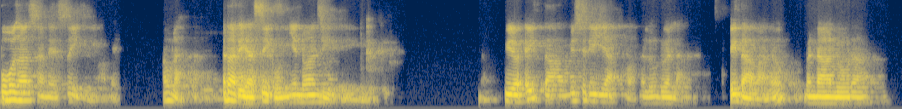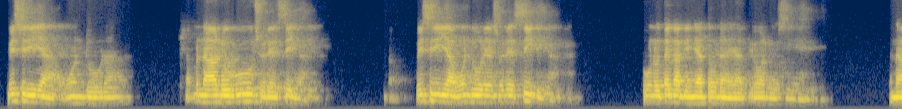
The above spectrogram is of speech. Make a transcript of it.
ပေါ်စားဆန်တဲ့စိတ်တွေပါပဲဟုတ်လားအဲ့ဒါတွေကစိတ်ကိုညှဉ်းနှွမ်းစေတယ်ပြီးတော့အိတ်တာမစ္စရိယဟောနှလုံးသွင်းလာအိတ်တာပါနော်မနာလိုတာမစ္စရိယဝန်တိုတာမနာလိုဘူးဆိုတဲ့စိတ်ဟာမစ္စရိယဝန်တိုတယ်ဆိုတဲ့စိတ်တွေဟာဘုန်းတော်တက္ကပညာသုံးတန်ရပြောလို့ရှိရင်မနာ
